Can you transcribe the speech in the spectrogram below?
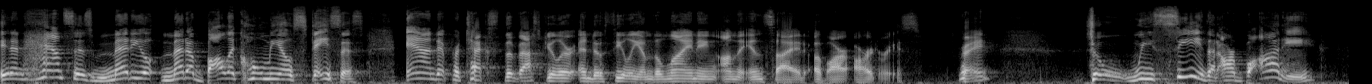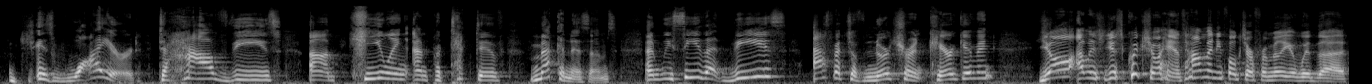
It enhances metabolic homeostasis. And it protects the vascular endothelium, the lining on the inside of our arteries right? So we see that our body is wired to have these um, healing and protective mechanisms. And we see that these aspects of nurturant caregiving, y'all, I was just quick show of hands. How many folks are familiar with the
